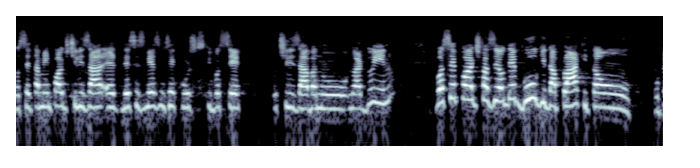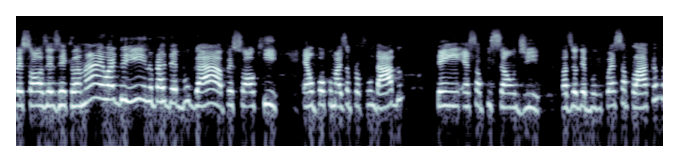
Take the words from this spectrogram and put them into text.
Você também pode utilizar é, desses mesmos recursos que você utilizava no, no Arduino. Você pode fazer o debug da placa, então o pessoal às vezes reclama, ah, é o Arduino para debugar. O pessoal que é um pouco mais aprofundado tem essa opção de fazer o debug com essa placa.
